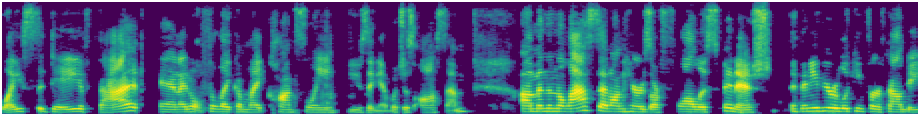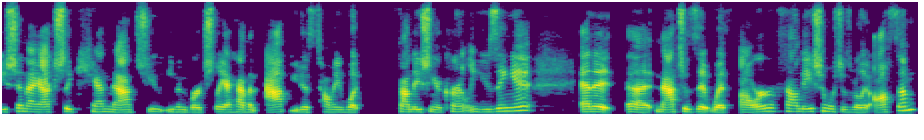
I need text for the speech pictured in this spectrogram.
twice a day, if that, and I don't feel like I'm like constantly using it, which is awesome. Um, and then the last set on here is our Flawless Finish. If any of you are looking for a foundation, I actually can match you even virtually. I have an app. You just tell me what foundation you're currently using it and it uh, matches it with our foundation, which is really awesome.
